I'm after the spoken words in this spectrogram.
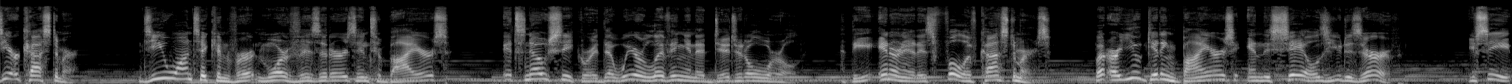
Dear customer, do you want to convert more visitors into buyers? It's no secret that we are living in a digital world. The internet is full of customers. But are you getting buyers and the sales you deserve? You see,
